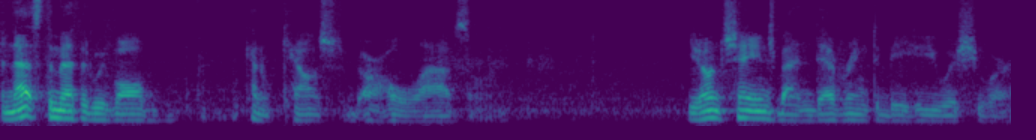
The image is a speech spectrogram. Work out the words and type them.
And that's the method we've all kind of couched our whole lives on. You don't change by endeavoring to be who you wish you were.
